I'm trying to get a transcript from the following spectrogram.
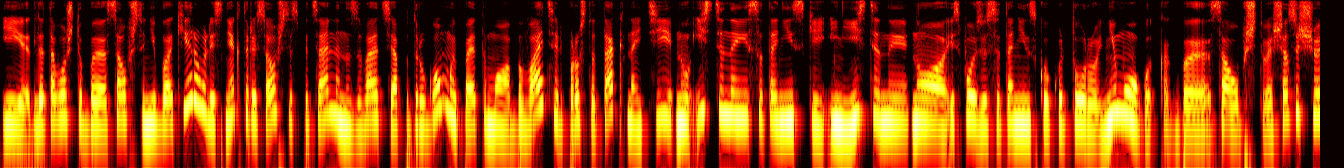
И для того, чтобы сообщества не блокировались, некоторые сообщества специально называют себя по-другому, и поэтому обыватель просто так найти, ну, истинные сатанистские и неистинные, но используя сатанинскую культуру, не могут как бы сообщества. Сейчас еще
